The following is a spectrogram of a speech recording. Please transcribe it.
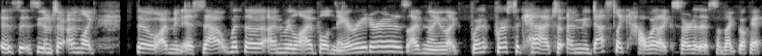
is it? I'm, sorry, I'm like, so I mean, is that what the unreliable narrator is? I mean, like, where, where's the catch? I mean, that's like how I like started this. I'm like, okay,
